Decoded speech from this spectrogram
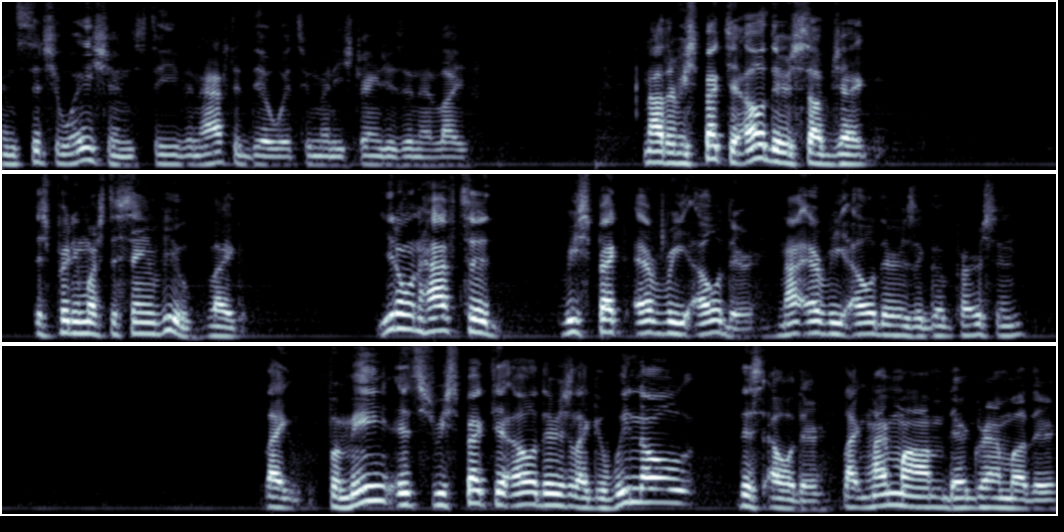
in situations to even have to deal with too many strangers in their life. Now the respect your elders subject is pretty much the same view. Like you don't have to respect every elder. Not every elder is a good person. Like for me, it's respect your elders. Like if we know this elder, like my mom, their grandmother,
